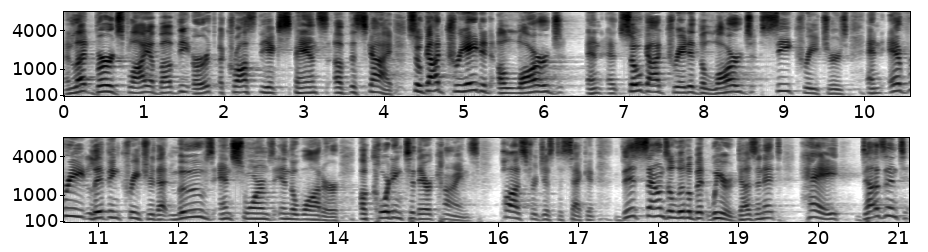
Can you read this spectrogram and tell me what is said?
and let birds fly above the earth across the expanse of the sky. So God created a large and so God created the large sea creatures and every living creature that moves and swarms in the water according to their kinds. Pause for just a second. This sounds a little bit weird, doesn't it? Hey, doesn't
